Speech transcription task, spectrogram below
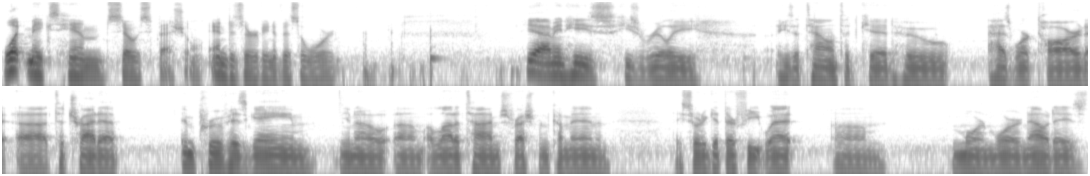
What makes him so special and deserving of this award? Yeah, I mean he's he's really he's a talented kid who has worked hard uh, to try to improve his game. You know, um, a lot of times freshmen come in and they sort of get their feet wet. Um, more and more nowadays,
